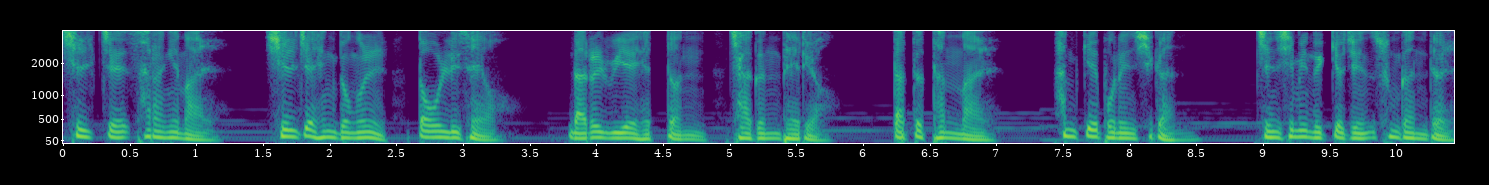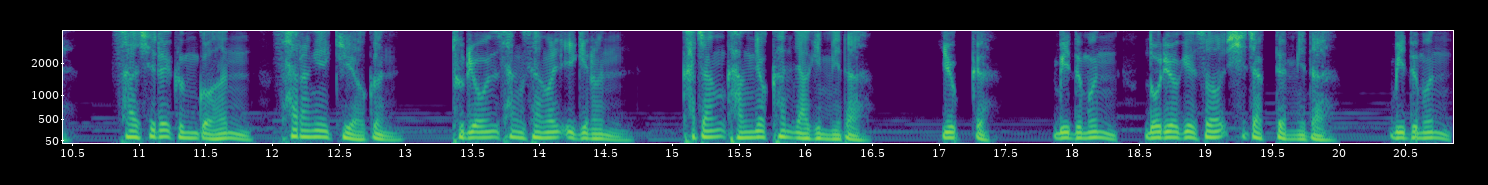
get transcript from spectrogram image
실제 사랑의 말, 실제 행동을 떠올리세요. 나를 위해 했던 작은 배려, 따뜻한 말, 함께 보낸 시간, 진심이 느껴진 순간들, 사실에 근거한 사랑의 기억은 두려운 상상을 이기는 가장 강력한 약입니다. 6. 믿음은 노력에서 시작됩니다. 믿음은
